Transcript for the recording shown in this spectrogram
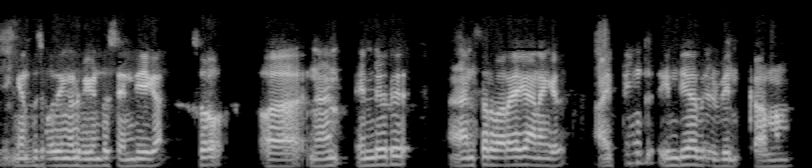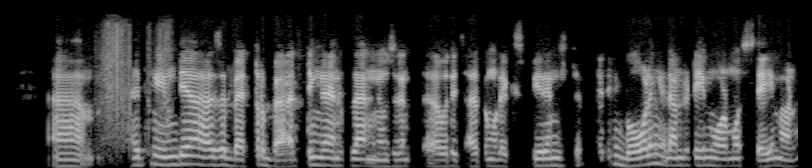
ഇങ്ങനത്തെ ചോദ്യങ്ങൾ വീണ്ടും സെൻഡ് ചെയ്യുക. സോ ഞാൻ എന്റെ ഒരു ആൻസർ പറയുകയാണെങ്കിൽ I think India will win കാരണം I think India has a better batting lineup than New Zealand ഒരു അല്പം കൂടെ എക്സ്പീരിയൻസ്ഡ് ഐ തിങ്ക് ബോളിംഗ് രണ്ട് ടീമും ഓൾമോസ്റ്റ് സെയിം ആണ്.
